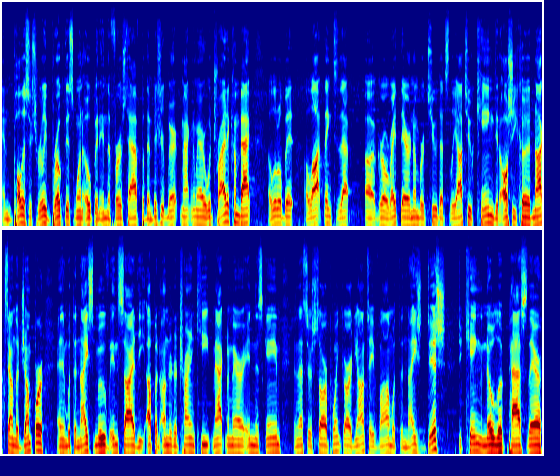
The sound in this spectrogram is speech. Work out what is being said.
And Paul VI really broke this one open in the first half. But then Bishop McNamara would try to come back a little bit, a lot thanks to that uh, girl right there, number two. That's Liatu King. Did all she could, knocks down the jumper, and with the nice move inside the up and under to try and keep McNamara in this game. And that's their star point guard, Yante Vaughn, with the nice dish to King, the no look pass there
